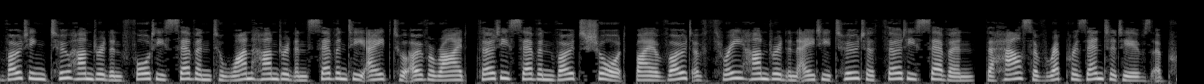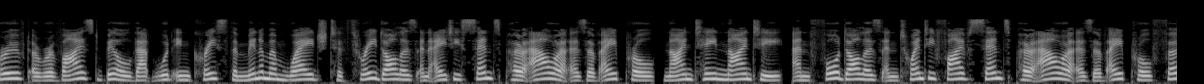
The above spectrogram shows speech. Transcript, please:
voting 247 to 178 to override, 37 votes short. By a vote of 382 to 37, the House of Representatives approved a revised bill that would increase the minimum wage to $3.80 per hour as of April 1990 and $4.25 per hour as of April 1,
